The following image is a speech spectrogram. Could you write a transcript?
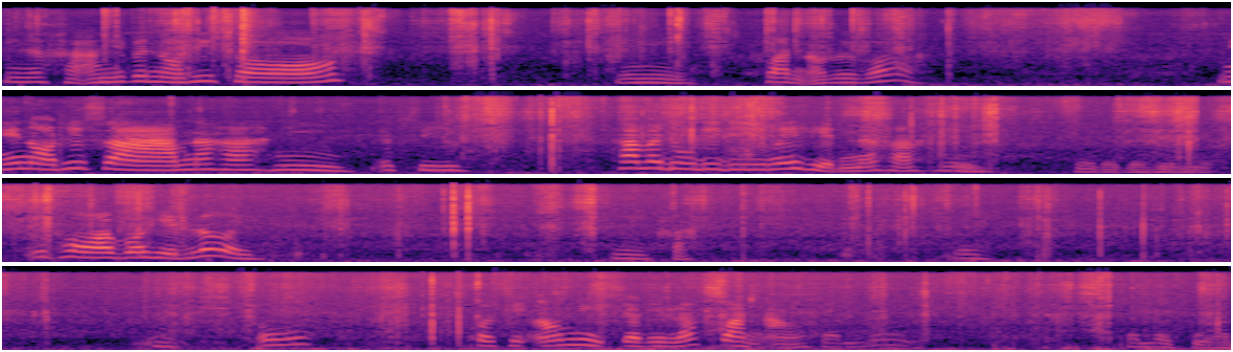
นี่นะคะ อันนี้เป็นหนอที่สองนี่ฟันเอาเลยว่า นี่หน่อที่สามนะคะ นี่ FC ถ้าไม่ดูดีๆไม่เห็นนะคะ นี่เพื่อจะเห็นเลยนี่พอบ่เห็นเลย นี่ค่ะนี่นี่โอ้ขอสิเอามีดจะได้ละฟันเอาทำได้ทำได้ขวาน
